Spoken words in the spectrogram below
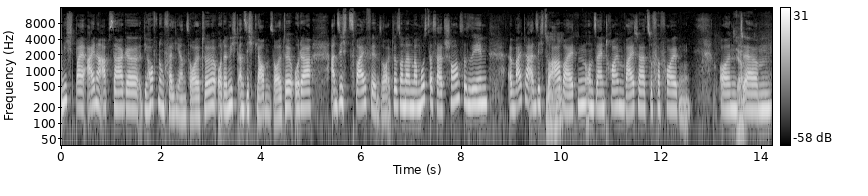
nicht bei einer Absage die Hoffnung verlieren sollte oder nicht an sich glauben sollte oder an sich zweifeln sollte, sondern man muss das als Chance sehen, weiter an sich zu mhm. arbeiten und seinen Träumen weiter zu verfolgen. Und ja. ähm,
